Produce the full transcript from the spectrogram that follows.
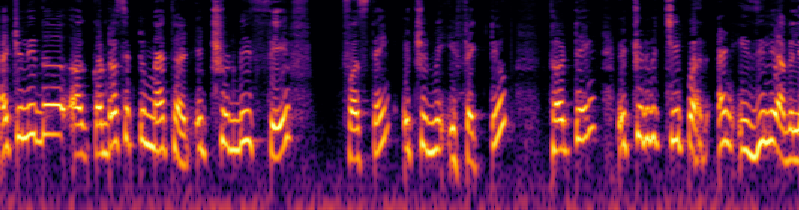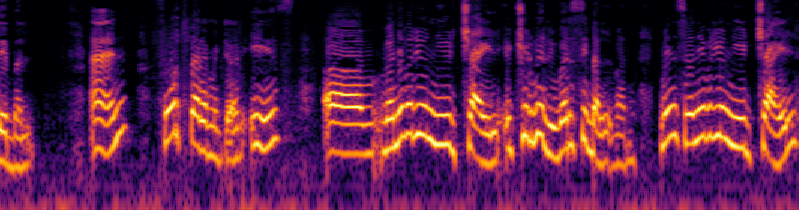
Actually, the uh, contraceptive method it should be safe. First thing, it should be effective. Third thing, it should be cheaper and easily available. And fourth parameter is um, whenever you need child, it should be reversible one. Means whenever you need child,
